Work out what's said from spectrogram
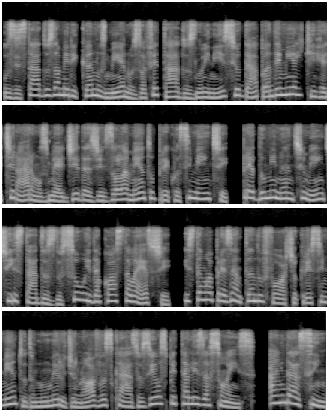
Os estados americanos menos afetados no início da pandemia e que retiraram as medidas de isolamento precocemente, predominantemente estados do sul e da costa oeste, estão apresentando forte crescimento do número de novos casos e hospitalizações. Ainda assim,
